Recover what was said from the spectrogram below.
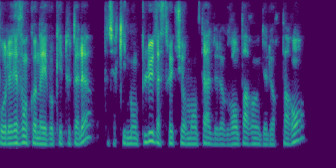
pour les raisons qu'on a évoquées tout à l'heure, c'est-à-dire qu'ils n'ont plus la structure mentale de leurs grands-parents et de leurs parents,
